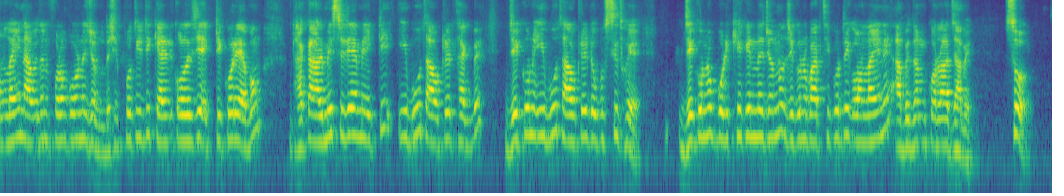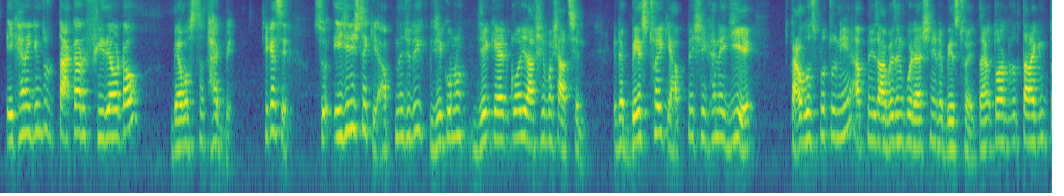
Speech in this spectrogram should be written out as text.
অনলাইন আবেদন ফর্ম পূরণের জন্য দেশের প্রতিটি ক্যাডেট কলেজে একটি করে এবং ঢাকা আর্মি স্টেডিয়ামে একটি ই বুথ আউটলেট থাকবে। যে কোনো ই বুথ আউটলেট উপস্থিত হয়ে যে কোনো পরীক্ষা কেন্দ্রের জন্য যে কোনো প্রার্থী কর্তৃক অনলাইনে আবেদন করা যাবে। সো এখানে কিন্তু টাকার ফি দেওয়াটাও ব্যবস্থা থাকবে, ঠিক আছে? সো এই জিনিসটা কি? আপনি যদি যে কোনো যে ক্যাড কলেজের আশেপাশে আছেন, এটা বেস্ট হয় কি? আপনি সেখানে গিয়ে কাগজপত্র নিয়ে আপনি যদি আবেদন করে আসেন, এটা বেস্ট হয়। তারা কিন্তু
